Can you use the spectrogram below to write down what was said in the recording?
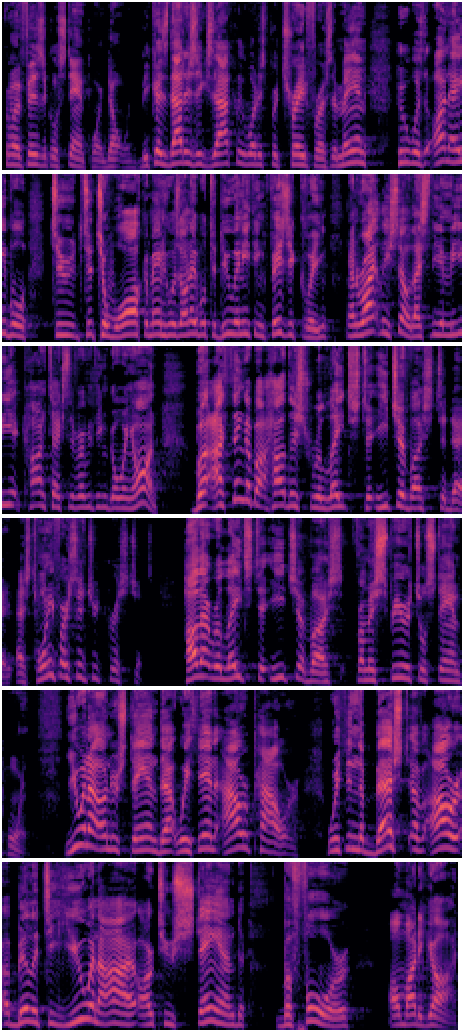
from a physical standpoint, don't we? Because that is exactly what is portrayed for us. A man who was unable to, to, to, walk, a man who was unable to do anything physically, and rightly so. That's the immediate context of everything going on. But I think about how this relates to each of us today as 21st century Christians, how that relates to each of us from a spiritual standpoint. You and I understand that within our power, within the best of our ability, you and I are to stand before Almighty God.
